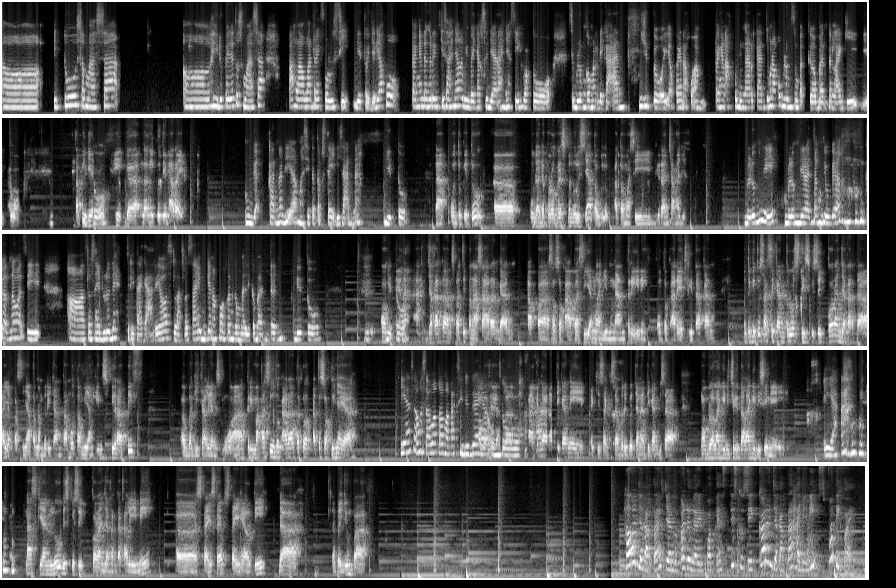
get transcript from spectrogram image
Uh, itu semasa uh, hidupnya itu semasa pahlawan revolusi gitu. Jadi aku pengen dengerin kisahnya lebih banyak sejarahnya sih waktu sebelum kemerdekaan gitu. Yang pengen aku pengen aku dengarkan. Cuman aku belum sempat ke Banten lagi gitu. Tapi gitu. dia nggak nggak ngikutin arah ya? Enggak, karena dia masih tetap stay di sana gitu. Nah untuk itu uh, udah ada progres menulisnya atau belum? Atau masih dirancang aja belum sih, belum dirancang juga karena masih uh, selesai dulu deh ceritanya Aryo. Setelah selesai mungkin aku akan kembali ke Banten gitu. Oke, gitu. nah Jakarta pasti penasaran kan apa sosok apa sih yang lagi mengantri ini untuk Aryo ceritakan. Untuk itu saksikan terus diskusi Koran Jakarta yang pastinya akan memberikan tamu-tamu yang inspiratif uh, bagi kalian semua. Terima kasih untuk Ara atas waktunya ya. Iya sama-sama kak, makasih juga ya untuk. Nah kita nantikan nih eh, kisah-kisah berikutnya nanti kan bisa ngobrol lagi, dicerita lagi di sini. Iya. nah sekian dulu diskusi Koran Jakarta kali ini. Uh, stay safe, stay healthy. Dah, sampai jumpa. Halo Jakarta, jangan lupa dengerin podcast diskusi Koran Jakarta hanya di Spotify.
